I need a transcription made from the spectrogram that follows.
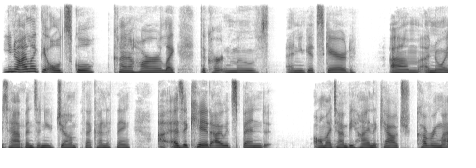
you know, I like the old school kind of horror, like the curtain moves and you get scared, um, a noise happens and you jump, that kind of thing. Uh, as a kid, I would spend all my time behind the couch, covering my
